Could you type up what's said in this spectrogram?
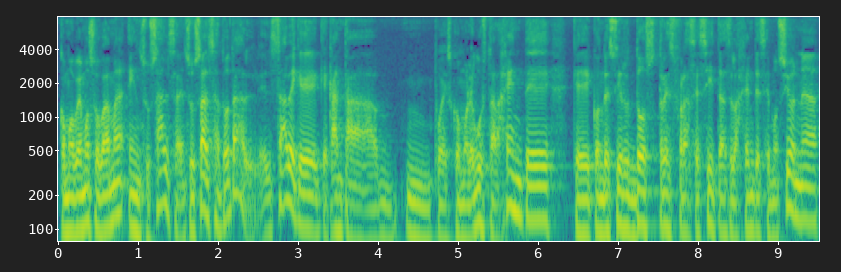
Como vemos Obama en su salsa, en su salsa total. Él sabe que, canta mm, pues como le gusta a la gente, que con decir dos, tres frasecitas la gente se emociona,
